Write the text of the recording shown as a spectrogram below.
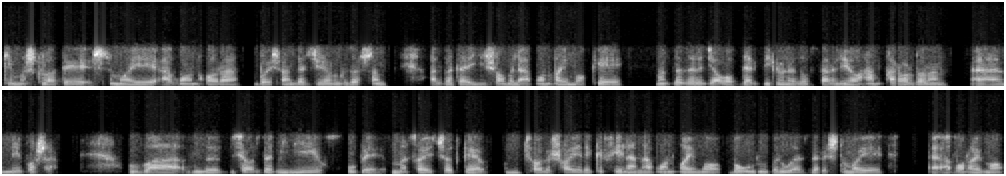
که مشکلات اجتماعی افغان ها را با ایشان در جریان گذاشتم البته این شامل افغان های ما که منتظر جواب در بیرون از استرالیا هم قرار دارن می باشه. و بسیار زمینی خوب مسائل شد که چالش هایی که فعلا افغان های ما با او روبرو است در اجتماع افغان های ما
